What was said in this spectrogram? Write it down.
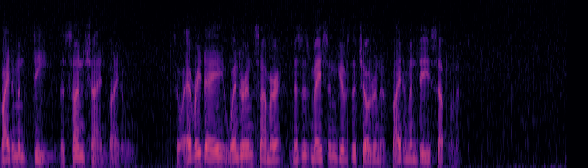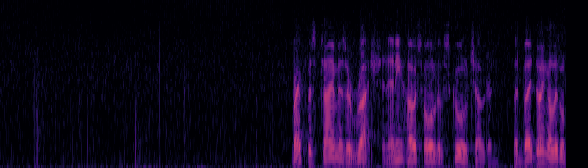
Vitamin D, the sunshine vitamin. So every day, winter and summer, Mrs. Mason gives the children a vitamin D supplement. Breakfast time is a rush in any household of school children, but by doing a little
